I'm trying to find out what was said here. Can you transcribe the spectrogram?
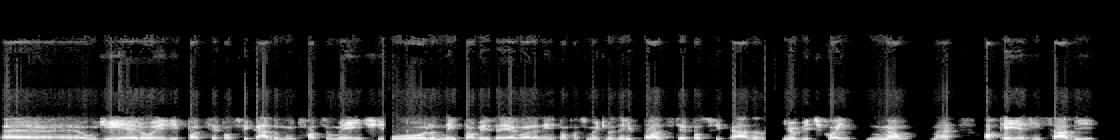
é, o dinheiro ele pode ser falsificado muito facilmente, o ouro nem talvez aí agora nem tão facilmente, mas ele pode ser falsificado, e o Bitcoin não, né? Ok, a gente sabe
